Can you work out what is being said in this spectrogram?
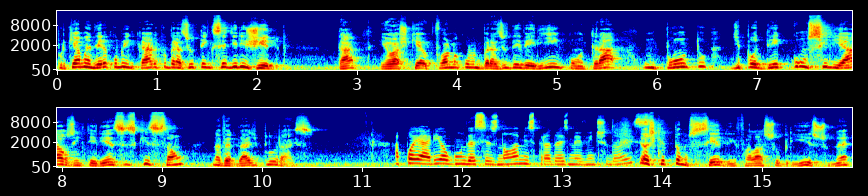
porque é a maneira como encaro que o Brasil tem que ser dirigido. Tá? Eu acho que é a forma como o Brasil deveria encontrar um ponto de poder conciliar os interesses que são, na verdade, plurais. Apoiaria algum desses nomes para 2022? Eu acho que é tão cedo em falar sobre isso, né?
